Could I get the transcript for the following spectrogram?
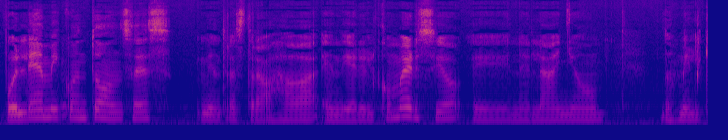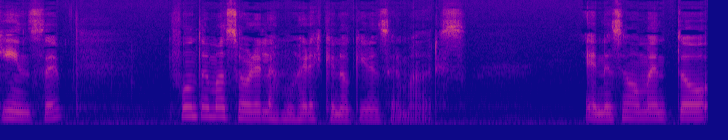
polémico entonces, mientras trabajaba en Diario El Comercio eh, en el año 2015. Fue un tema sobre las mujeres que no quieren ser madres. En ese momento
